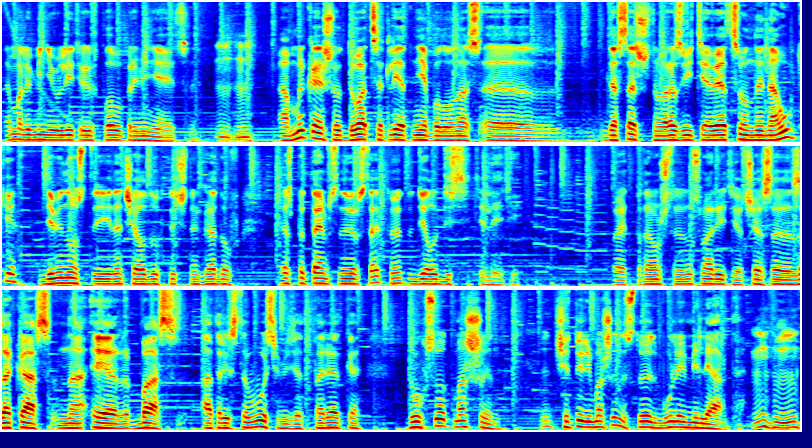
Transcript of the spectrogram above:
там алюминиевые литиевые сплавы применяются. Мгм. А мы, конечно, 20 лет не было у нас э, достаточного развития авиационной науки, 90-е и начало 2000-х годов. Сейчас пытаемся наверстать, но это дело десятилетий. Потому что, ну, смотрите, вот сейчас э, заказ на Airbus A380 порядка 200 машин. Четыре машины стоят более миллиарда. Мгм.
